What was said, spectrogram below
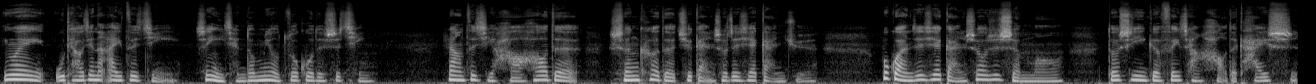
因为无条件的爱自己是以前都没有做过的事情。让自己好好的、深刻的去感受这些感觉，不管这些感受是什么，都是一个非常好的开始。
